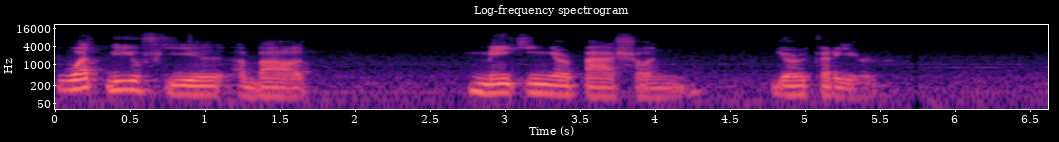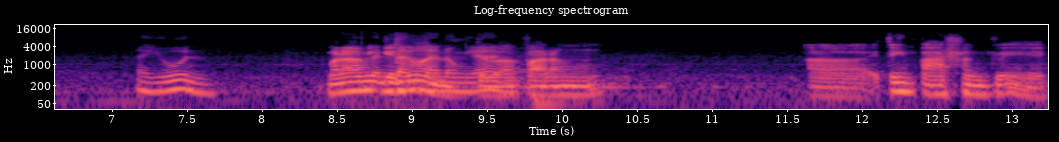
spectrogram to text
what do you feel about making your passion your career? Ayun. Maraming ganun, di ba? Parang, ah, ito yung passion ko eh.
